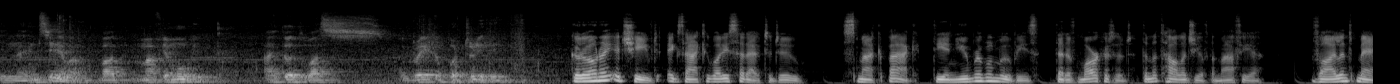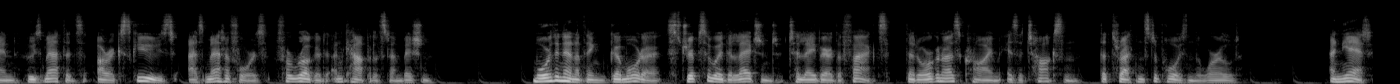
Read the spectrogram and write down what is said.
in, in cinema about mafia movie. I thought was a great opportunity Garrone achieved exactly what he set out to do smack back the innumerable movies that have marketed the mythology of the mafia. Violent men whose methods are excused as metaphors for rugged and capitalist ambition. More than anything, Gomorrah strips away the legend to lay bare the facts that organised crime is a toxin that threatens to poison the world. And yet,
